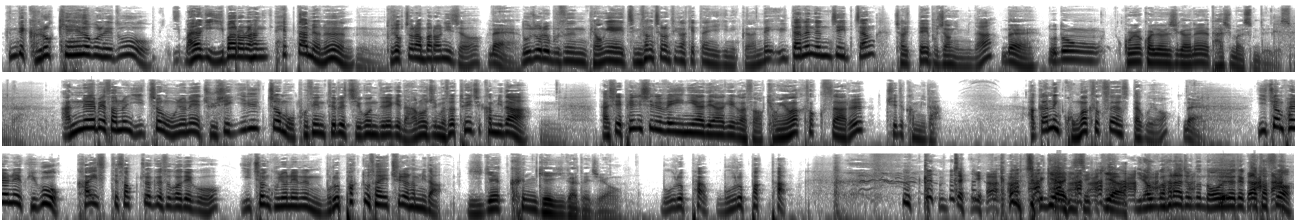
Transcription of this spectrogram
근데 그렇게 해석을 해도 이- 만약에 이 발언을 한- 했다면은 음. 부적절한 발언이죠. 네. 노조를 무슨 병의 증상처럼 생각했다는 얘기니까. 근데 일단은 현재 입장 절대 부정입니다. 네. 노동 공약 관련 시간에 다시 말씀드리겠습니다. 안랩에서는 2005년에 주식 1.5%를 직원들에게 나눠주면서 퇴직합니다. 다시 펜실베이니아 대학에 가서 경영학 석사를 취득합니다. 아까는 공학 석사였다고요. 네. 2008년에 귀국 카이스트 석좌 교수가 되고 2009년에는 무릎팍도사에 출연합니다. 이게 큰 계기가 되죠. 무릎팍 무릎팍팍 깜짝이야. 깜짝이야, 이 새끼야. 이런 거 하나 정도 넣어줘야 될 것 같았어.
